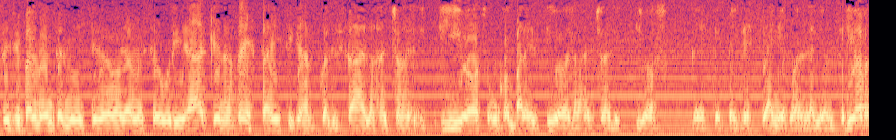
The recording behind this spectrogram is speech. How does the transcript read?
principalmente el Ministerio de Gobierno y Seguridad, que nos dé estadísticas actualizadas de los hechos delictivos, un comparativo de los hechos delictivos de este, de este año con el año anterior.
